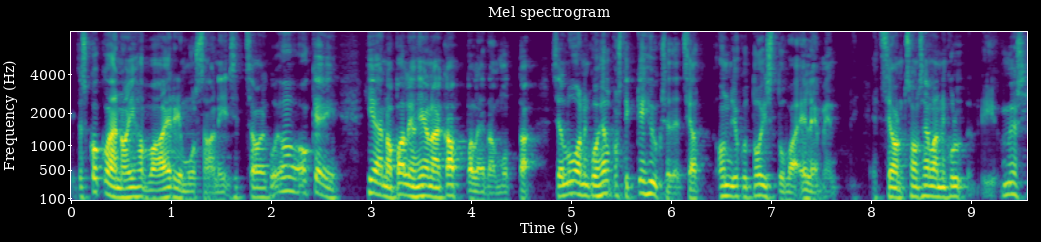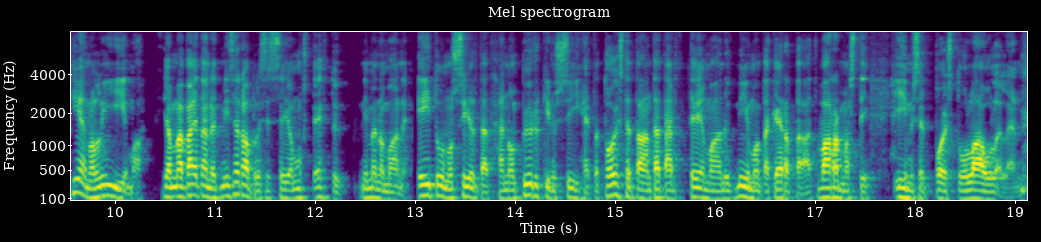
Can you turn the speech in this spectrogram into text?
Et jos koko ajan on ihan vaan eri musaa, niin sitten se on joku, joo okei, hieno, paljon hienoja kappaleita, mutta se luo niin kuin helposti kehykset, että sieltä on joku toistuva elementti. Et se, on, se on sellainen niin kuin, myös hieno liima. Ja mä väitän, että Miserablesissa ei ole musta tehty nimenomaan, ei tunnu siltä, että hän on pyrkinyt siihen, että toistetaan tätä teemaa nyt niin monta kertaa, että varmasti ihmiset poistuu laulellen.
